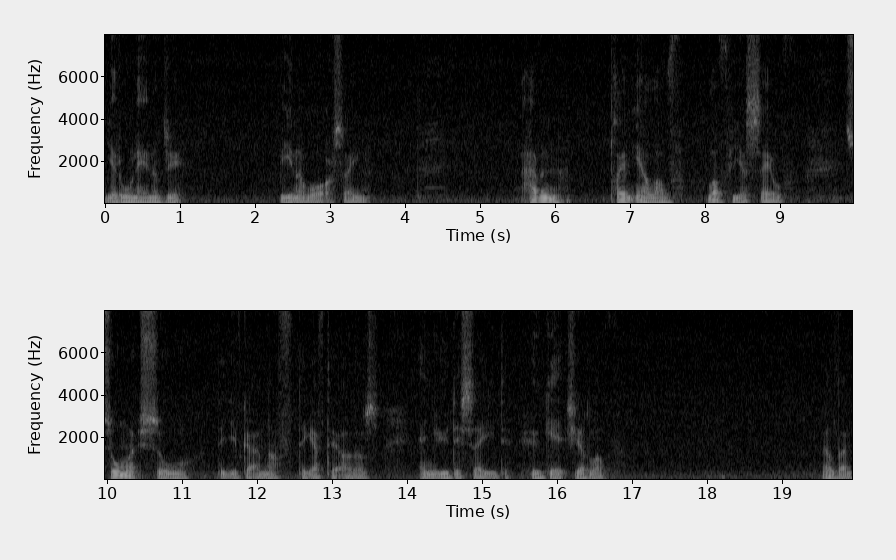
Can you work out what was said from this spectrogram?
your own energy. Being a water sign. Having plenty of love. Love for yourself. So much so that you've got enough to give to others and you decide who gets your love. Well done.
